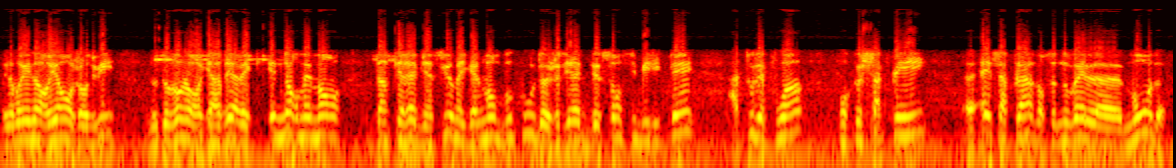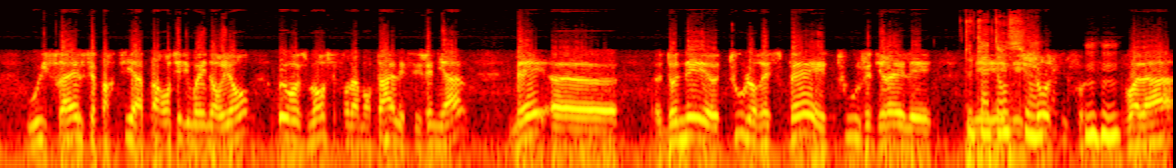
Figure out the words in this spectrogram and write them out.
Mais le Moyen-Orient, aujourd'hui, nous devons le regarder avec énormément d'intérêt, bien sûr, mais également beaucoup de, je dirais, de sensibilité à tous les points pour que chaque pays ait sa place dans ce nouvel euh, monde où Israël fait partie à part entière du Moyen-Orient. Heureusement, c'est fondamental et c'est génial. Mais euh, donner euh, tout le respect et tout, je dirais, les, Toute les- choses qu'il faut- Mhm. voilà,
